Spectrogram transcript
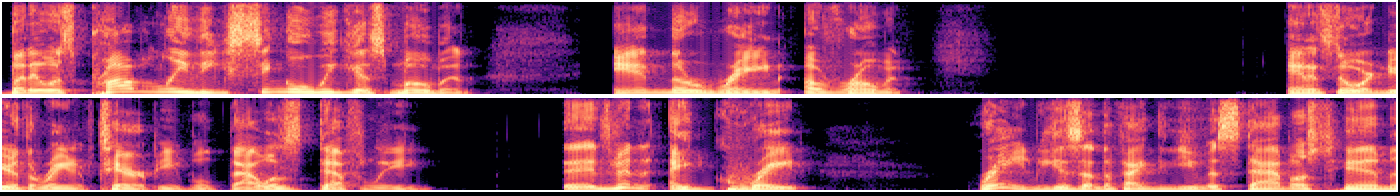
But it was probably the single weakest moment in the reign of Roman. And it's nowhere near the reign of terror, people. That was definitely, it's been a great reign because of the fact that you've established him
